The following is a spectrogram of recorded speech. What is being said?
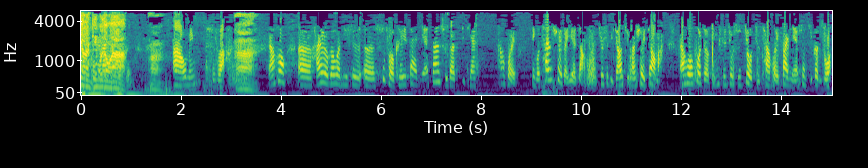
样，听不懂啊？啊啊，我明白，师傅。啊，然后呃，还有一个问题是呃，是否可以在年三十的几天忏悔那个贪睡的业障，就是比较喜欢睡觉嘛，然后或者平时就是就此忏悔半年甚至更多。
